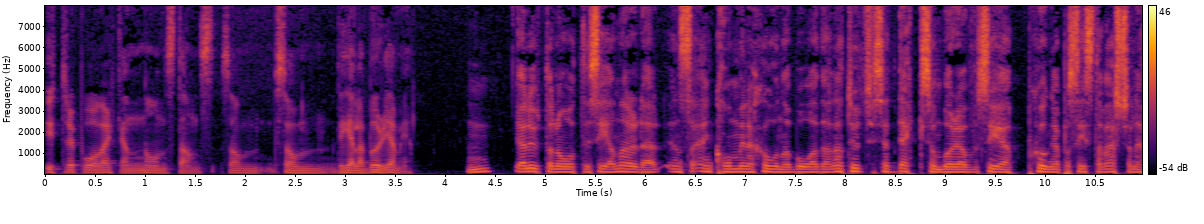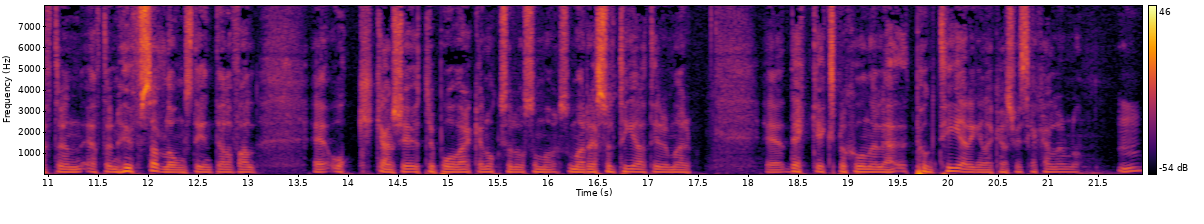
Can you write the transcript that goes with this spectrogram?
yttre påverkan någonstans som, som det hela börjar med. Mm. Jag lutar nog åt det senare där, en, en, kombination av båda. Naturligtvis ett däck som börjar se, sjunga på sista versen efter en, efter en hyfsat lång stint i alla fall. Eh, och kanske yttre påverkan också då som har, som har resulterat i de här eh, däckexplosionerna eller punkteringarna kanske vi ska kalla dem då. Mm.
